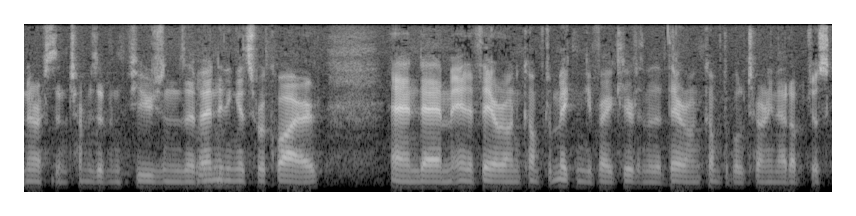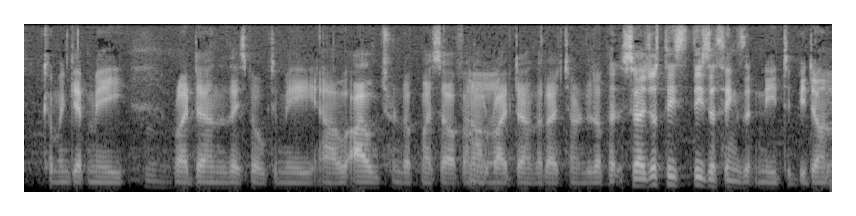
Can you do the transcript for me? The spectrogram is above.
nurse in terms of infusions, if Mm-hmm. anything is required. And, um, and if they're uncomfortable, making it very clear to them that they're uncomfortable turning that up, just come and get me, Mm. write down that they spoke to me. I'll, I'll turn it up myself and I'll write down that I turned it up. So just these, these are things that need to be done.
